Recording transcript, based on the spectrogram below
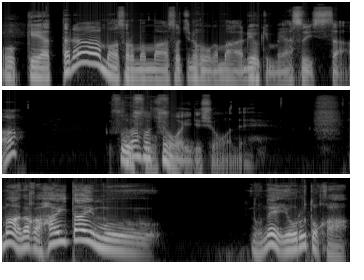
OK やったら、まあそのままそっちの方がまあ料金も安いしさ。それはそっちの方がいいでしょうがね。まあだからハイタイムのね、夜とか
